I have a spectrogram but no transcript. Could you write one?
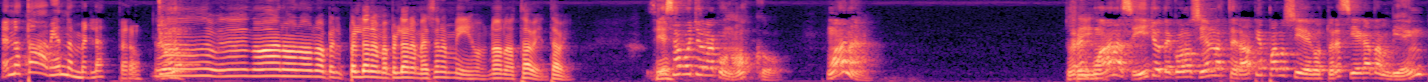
Él no estaba viendo, en verdad, pero... Yo no. no, no, no, no, no, per- perdóname, perdóname, ese no es mi hijo. No, no, está bien, está bien. Y esa voz yo la conozco. Juana. Tú eres Sí. Juana, sí, yo te conocí en las terapias para los ciegos. Tú eres ciega también.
